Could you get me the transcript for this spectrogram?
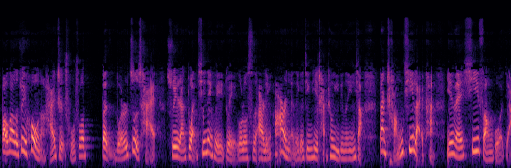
报告的最后呢，还指出说，本轮制裁虽然短期内会对俄罗斯2022年的一个经济产生一定的影响，但长期来看，因为西方国家。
